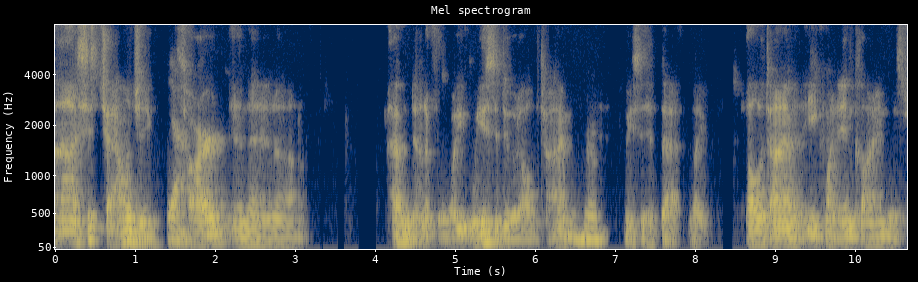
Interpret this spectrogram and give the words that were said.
Uh, it's just challenging. Yeah. It's hard and then, um, I haven't done it for a while. We used to do it all the time. Mhm. We used to hit that like all the time and the equine incline was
